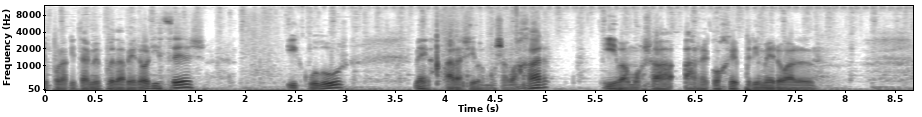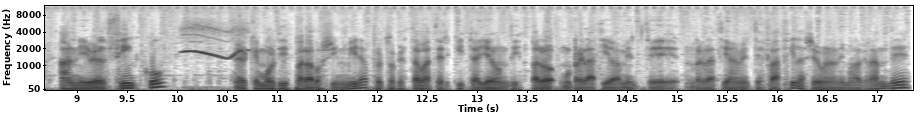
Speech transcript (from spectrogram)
que por aquí también puede haber órices y kudus. Venga, ahora sí vamos a bajar y vamos a, recoger primero al, al nivel 5, el que hemos disparado sin mira, puesto que estaba cerquita y era un disparo relativamente, relativamente fácil, a ser un animal grande.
